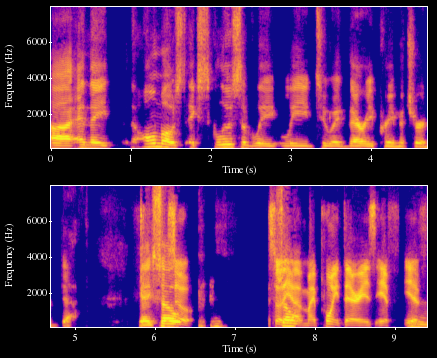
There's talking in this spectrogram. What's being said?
uh, and they almost exclusively lead to a very premature death. Okay, so so, so, so yeah, my point there is if if mm-hmm.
